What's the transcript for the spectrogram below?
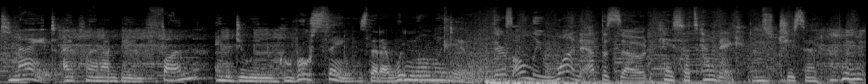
Tonight, I plan on being fun and doing gross things that I wouldn't normally do. There's only one episode Okay, so it's kind of big. That's what she said.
